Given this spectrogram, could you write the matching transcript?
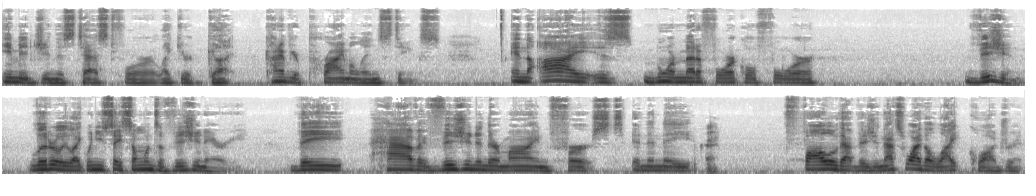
image in this test for like your gut, kind of your primal instincts. And the eye is more metaphorical for vision. Literally, like when you say someone's a visionary, they have a vision in their mind first, and then they okay. Follow that vision. That's why the light quadrant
